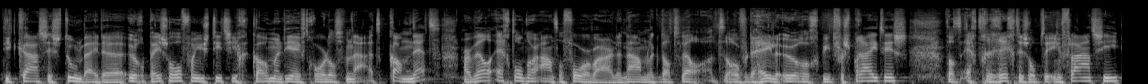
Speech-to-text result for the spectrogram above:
Die kaas is toen bij de Europese Hof van Justitie gekomen. En die heeft geoordeeld van nou, het kan net, maar wel echt onder een aantal voorwaarden. Namelijk dat wel het over de hele eurogebied verspreid is. Dat het echt gericht is op de inflatie.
